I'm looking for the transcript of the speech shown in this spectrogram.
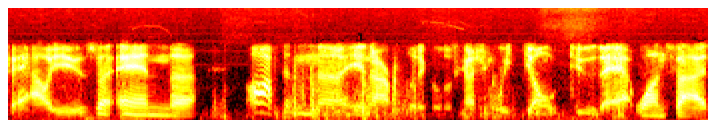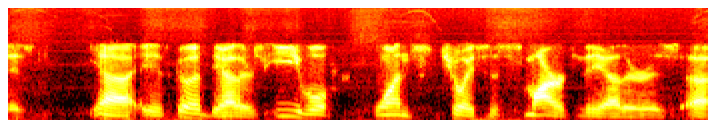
values. And uh, often uh, in our political discussion, we don't do that. One side is uh, is good, the other is evil. One's choice is smart, the other is uh,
